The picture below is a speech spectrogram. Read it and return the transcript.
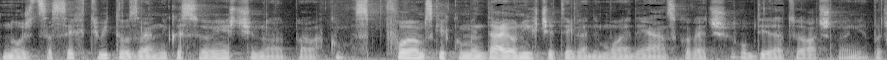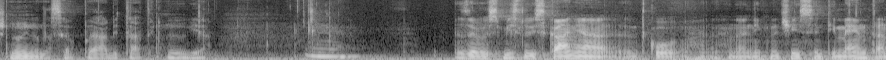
množica vseh tweetov za neko slovenščino ali pa forumskih komentarjev, nihče tega ne more dejansko več obdelati ročno in je pač nujno, da se uporabi ta tehnologija. Mm. Zdaj, v smislu iskanja tako, na nek način sentimenta,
